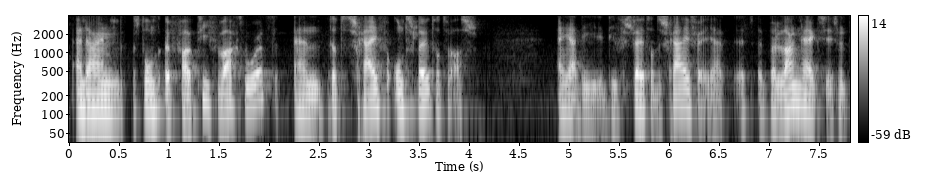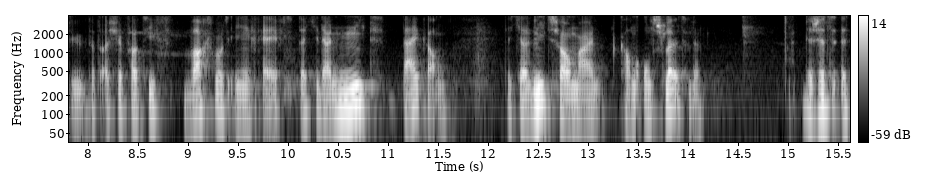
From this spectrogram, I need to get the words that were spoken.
En daarin stond een foutief wachtwoord en dat het schrijven ontsleuteld was. En ja, die, die versleutelde schrijven, ja, het, het, belangrijkste is natuurlijk dat als je foutief wachtwoord ingeeft, dat je daar niet bij kan. Dat je dat niet zomaar kan ontsleutelen. Dus het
